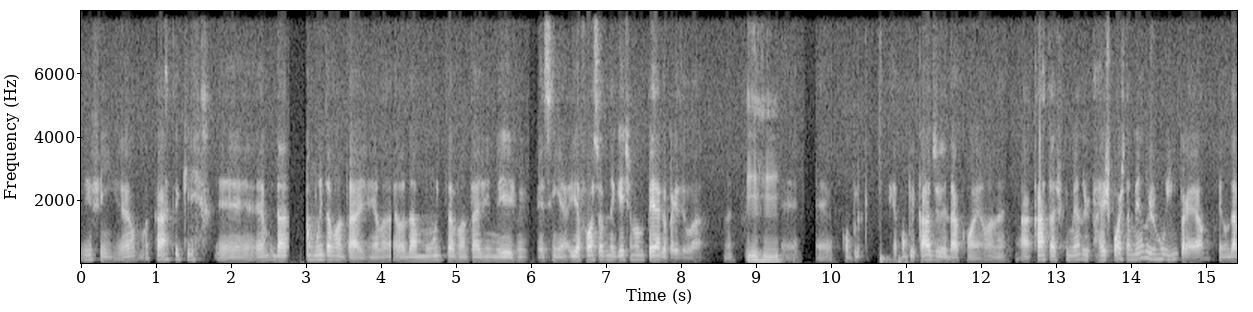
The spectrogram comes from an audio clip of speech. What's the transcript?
Enfim, é uma carta que é, é, dá muita vantagem. Ela, ela dá muita vantagem mesmo. Assim, e a Force of Negation não pega para exilar, né? Uhum. É, é, é, complicado de lidar com ela, né? A carta acho que menos, a resposta menos ruim para ela, porque não dá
